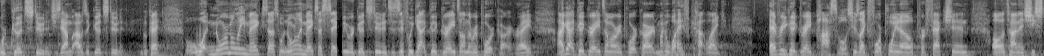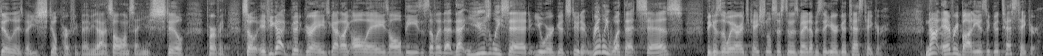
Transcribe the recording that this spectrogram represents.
Were good students? You say, i was a good student. Okay. What normally makes us, what normally makes us say we were good students, is if we got good grades on the report card, right? I got good grades on my report card. My wife got like every good grade possible. She was like 4.0, perfection all the time, and she still is, baby. You're still perfect, baby. That's all I'm saying. You're still perfect. So if you got good grades, you got like all A's, all B's, and stuff like that, that usually said you were a good student. Really, what that says, because of the way our educational system is made up, is that you're a good test taker. Not everybody is a good test taker.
